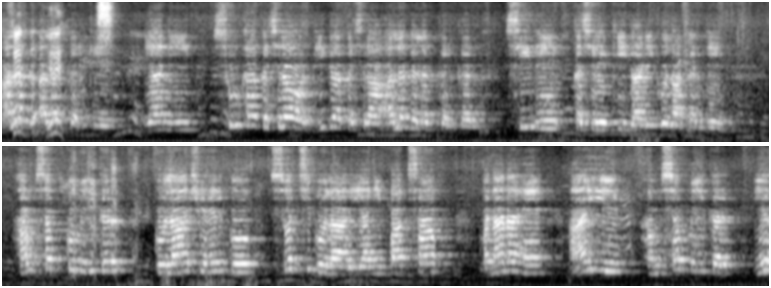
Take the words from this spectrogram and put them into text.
الگ الگ کر کے یعنی سوکھا کچرا اور بھیگا کچرا الگ الگ کر کر سیدھے کچرے کی گاڑی کو لا کر دیں ہم سب کو مل کر کولار شہر کو سوچھ کولار یعنی پاک صاف بنانا ہے۔ آئیے، ہم سب مل کر یہ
